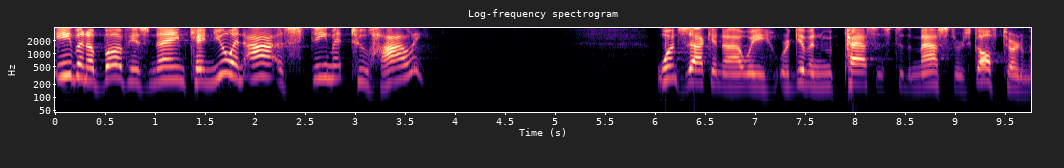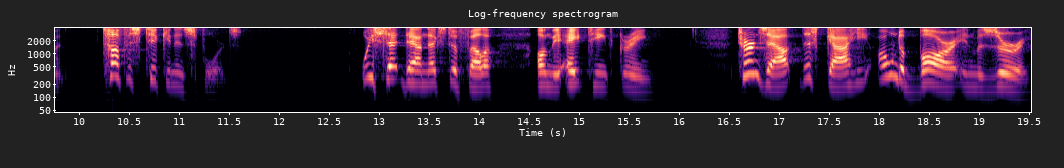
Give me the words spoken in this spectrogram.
even above His name, can you and I esteem it too highly? Once Zach and I, we were given passes to the Masters golf tournament, toughest ticket in sports. We sat down next to a fella on the 18th green. Turns out this guy, he owned a bar in Missouri,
